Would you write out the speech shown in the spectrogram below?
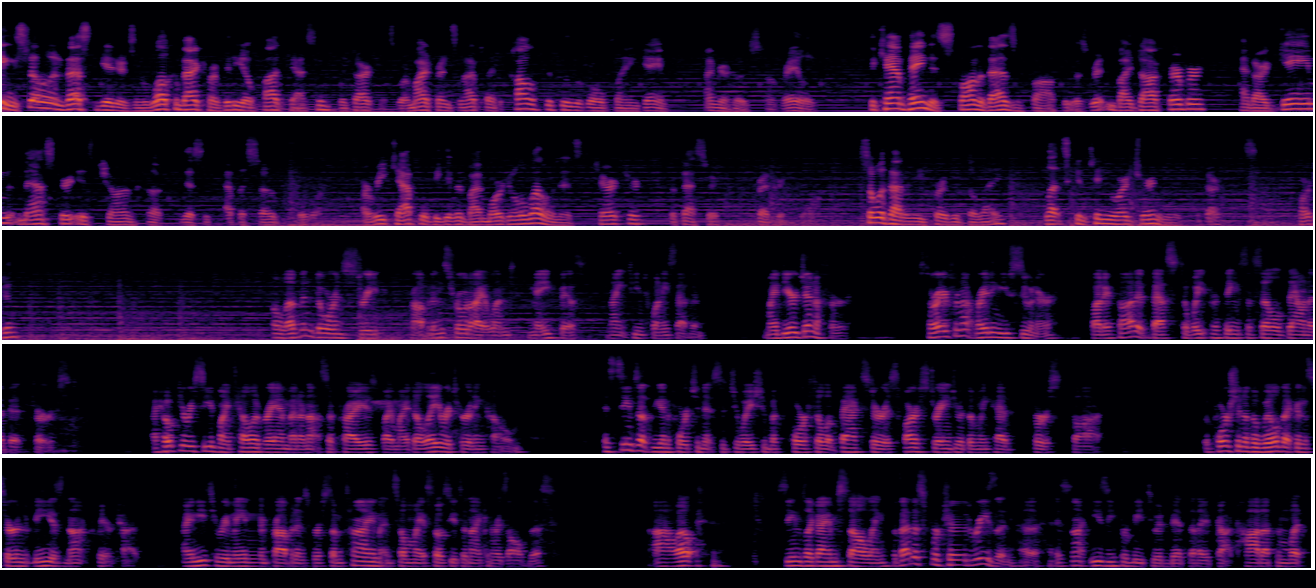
Greetings, fellow investigators, and welcome back to our video podcast, Into the Darkness, where my friends and I play the Call of Cthulhu role playing game. I'm your host, Tom Rayleigh. The campaign is Spawn of Azathoth. It was written by Doc Herbert, and our game master is John Hook. This is episode four. Our recap will be given by Morgan Llewellyn as the character, Professor Frederick Long. So, without any further delay, let's continue our journey into the darkness. Morgan? 11 Doran Street, Providence, Rhode Island, May 5th, 1927. My dear Jennifer, sorry for not writing you sooner, but I thought it best to wait for things to settle down a bit first. I hope you received my telegram and are not surprised by my delay returning home. It seems that the unfortunate situation with poor Philip Baxter is far stranger than we had first thought. The portion of the will that concerned me is not clear cut. I need to remain in Providence for some time until my associates and I can resolve this. Ah, uh, well, seems like I am stalling, but that is for good reason. Uh, it's not easy for me to admit that I've got caught up in what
